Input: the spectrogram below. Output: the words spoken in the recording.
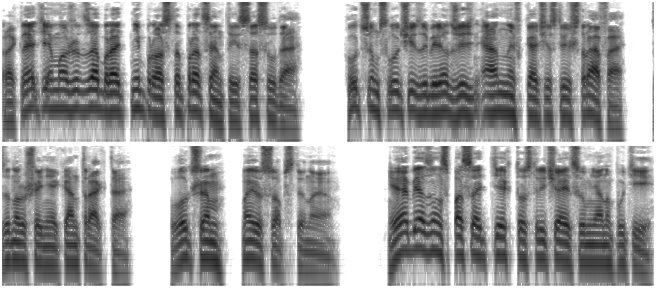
Проклятие может забрать не просто проценты из сосуда. В худшем случае заберет жизнь Анны в качестве штрафа за нарушение контракта. В лучшем — мою собственную. Я обязан спасать тех, кто встречается у меня на пути.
